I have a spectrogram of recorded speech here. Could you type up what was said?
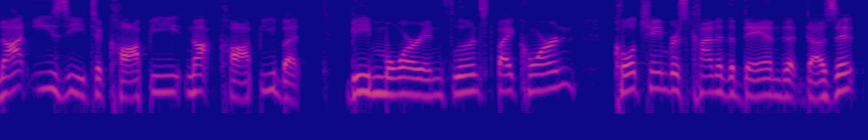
Not easy to copy, not copy, but be more influenced by Korn. Coal Chamber's kind of the band that does it,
